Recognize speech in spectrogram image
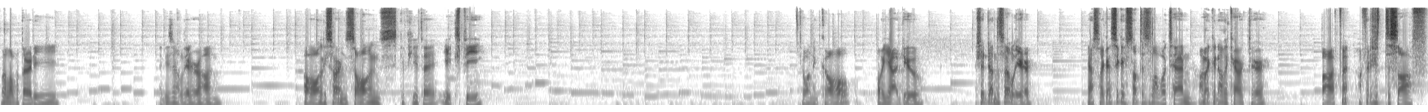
well, level 30. And these are later on. Oh, only certain zones give you the EXP. You want to go? Oh yeah, I do. I should have done this earlier. Yeah, so I guess I can start this level 10. I'll make another character. Uh, I'll finish this off.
